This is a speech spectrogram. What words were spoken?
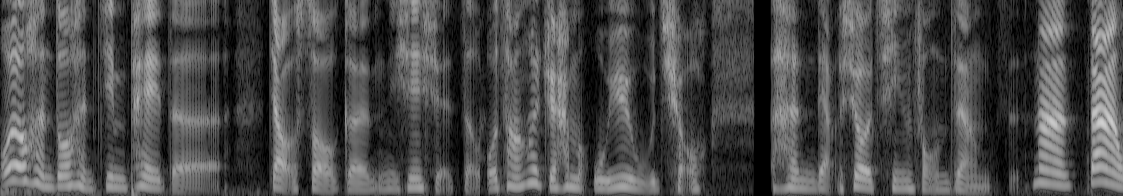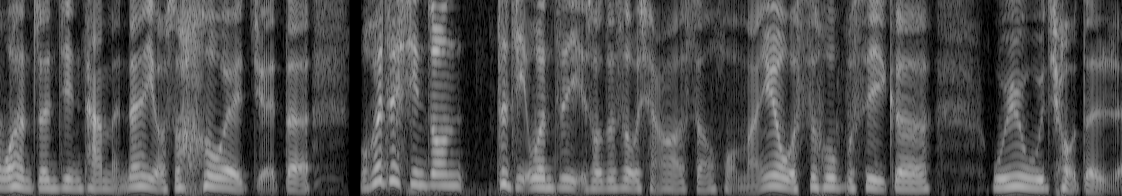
我有很多很敬佩的教授跟女性学者，我常会觉得他们无欲无求，很两袖清风这样子。那当然我很尊敬他们，但是有时候我也觉得，我会在心中自己问自己说：这是我想要的生活吗？因为我似乎不是一个无欲无求的人。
